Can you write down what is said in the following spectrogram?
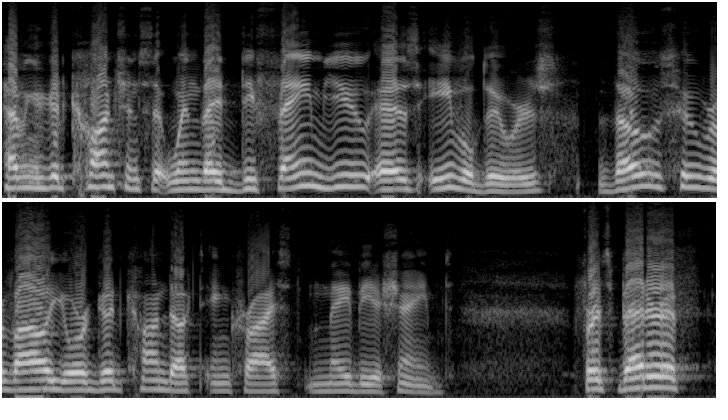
having a good conscience that when they defame you as evildoers, those who revile your good conduct in Christ may be ashamed. For it's better if,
